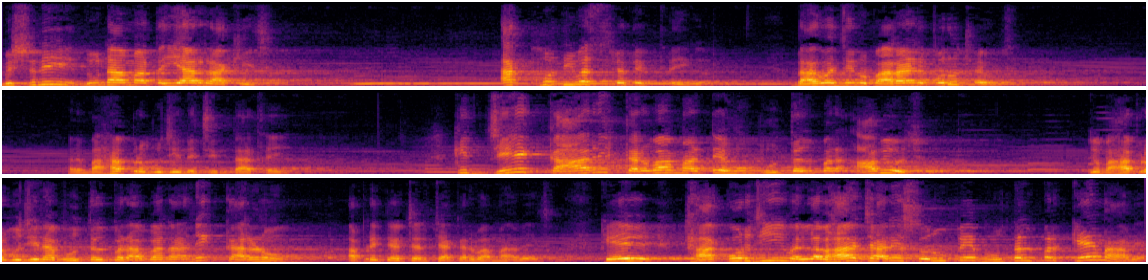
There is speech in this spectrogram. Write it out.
મિશ્રી દુનામાં તૈયાર રાખી છે. આખો દિવસ વ્યતીત થઈ ગયો. ભાગવતજીનું પારાયણ પૂરું થયું છે. અને મહાપ્રભુજીને ચિંતા થઈ કે જે કાર્ય કરવા માટે હું ભૂતલ પર આવ્યો છું, જો મહાપ્રભુજીના ભૂતલ પર આવવાના અનેક કારણો આપણે ત્યાં ચર્ચા કરવામાં આવે છે. કે ઠાકોરજી વલ્લભાચાર્ય સ્વરૂપે ભૂતલ પર કેમ આવ્યા?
